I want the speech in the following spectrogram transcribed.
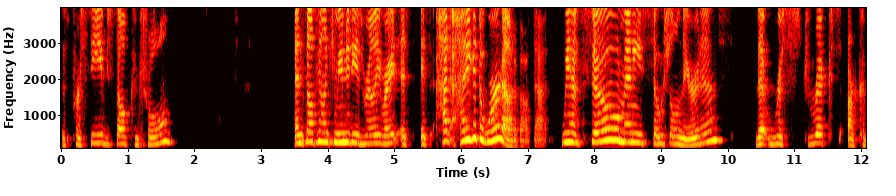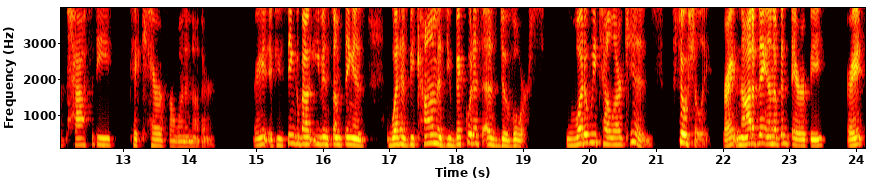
this perceived self-control. And self-healing community is really right. It's it's how, how do you get the word out about that? We have so many social narratives that restrict our capacity to care for one another. Right? If you think about even something as what has become as ubiquitous as divorce, what do we tell our kids socially, right? Not if they end up in therapy, right?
